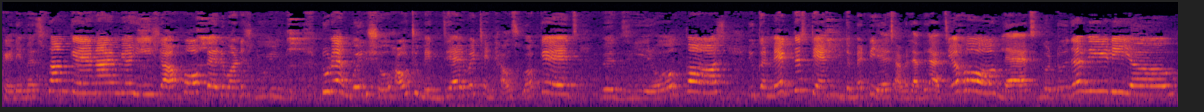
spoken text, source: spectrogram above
Kiddy Miss Pumpkin. I am Yahisha. Hope everyone is doing good. Today I am going to show how to make DIY tent house rockets with zero cost. You can make this tent with the materials available at your home. Let's go to the video.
